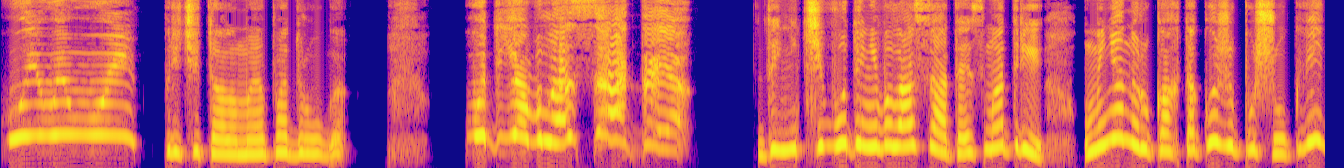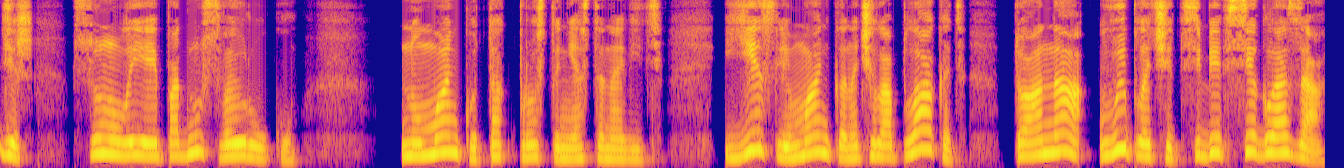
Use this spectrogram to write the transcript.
«Ой-ой-ой!» — причитала моя подруга. «Вот я волосатая!» «Да ничего ты не волосатая, смотри, у меня на руках такой же пушок, видишь?» Сунула я ей под нос свою руку. Но Маньку так просто не остановить. Если Манька начала плакать, то она выплачет себе все глаза.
